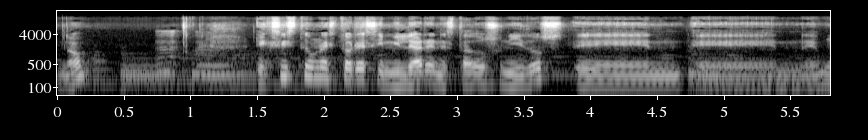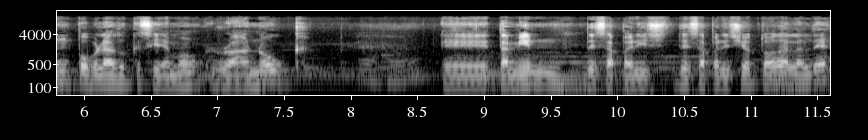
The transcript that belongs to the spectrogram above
¿No? Existe una historia similar en Estados Unidos, en, en un poblado que se llamó Roanoke. Eh, también desapare- desapareció toda la aldea.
